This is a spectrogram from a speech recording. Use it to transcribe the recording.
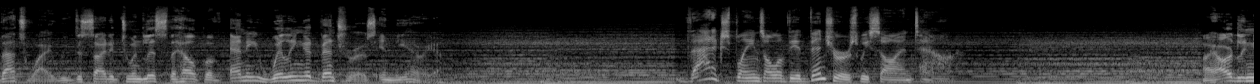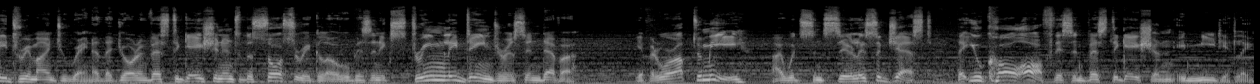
That's why we've decided to enlist the help of any willing adventurers in the area. That explains all of the adventurers we saw in town. I hardly need to remind you, Rena, that your investigation into the sorcery globe is an extremely dangerous endeavor. If it were up to me, I would sincerely suggest that you call off this investigation immediately.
